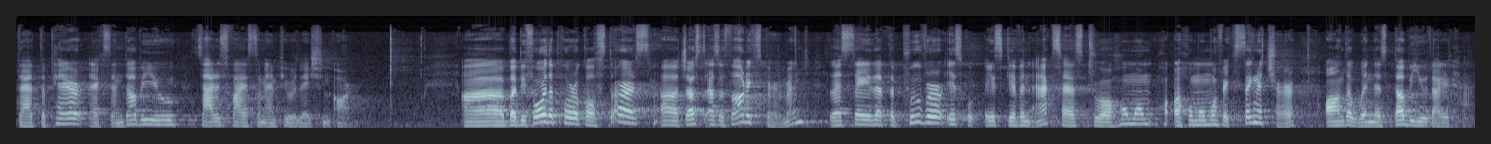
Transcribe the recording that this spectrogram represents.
that the pair X and W satisfies some NP relation R. Uh, but before the protocol starts, uh, just as a thought experiment, let's say that the prover is, is given access to a, homo a homomorphic signature on the witness W that it has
